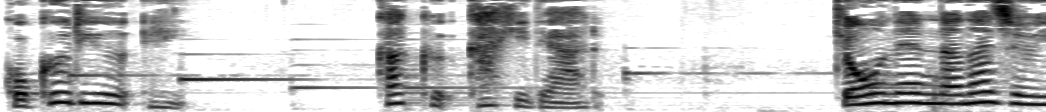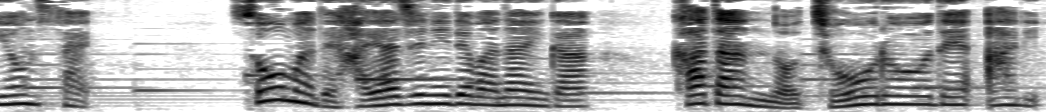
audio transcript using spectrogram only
黒竜栄、各歌碑である。去年74歳、そうまで早死にではないが、花壇の長老であり、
